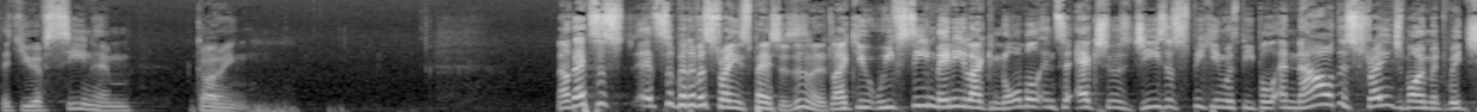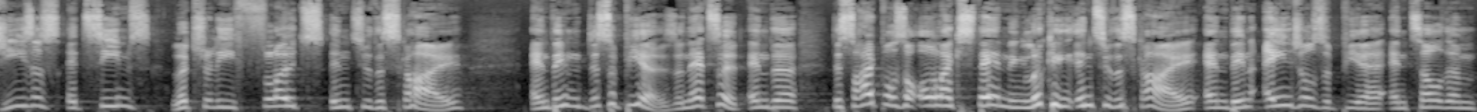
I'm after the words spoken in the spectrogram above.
that you have seen him going. Now that's a, it's a bit of a strange passage, isn't it? Like you, we've seen many like normal interactions, Jesus speaking with people, and now the strange moment where Jesus, it seems, literally floats into the sky and then disappears, and that's it. And the disciples are all like standing, looking into the sky, and then angels appear and tell them,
